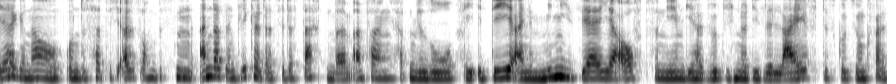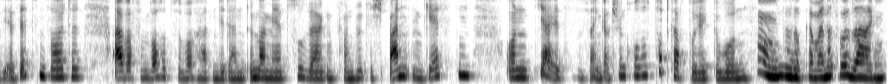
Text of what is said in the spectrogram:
Ja, genau. Und es hat sich alles auch ein bisschen anders entwickelt, als wir das dachten. Weil am Anfang hatten wir so die Idee, eine Miniserie aufzunehmen, die halt wirklich nur diese Live-Diskussion quasi ersetzen sollte. Aber von Woche zu Woche hatten wir dann immer mehr Zusagen von wirklich spannenden Gästen. Und ja, jetzt ist es ein ganz schön großes Podcast-Projekt geworden. Hm, so kann man das wohl sagen.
